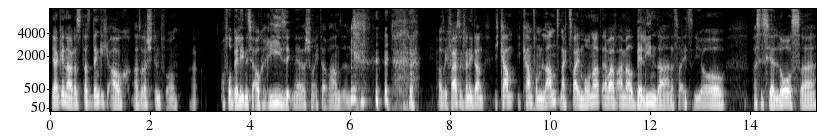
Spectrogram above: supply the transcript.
Ja, genau, das, das denke ich auch. Also das stimmt wohl. Ja. Obwohl Berlin ist ja auch riesig, ne? Das ist schon echt der Wahnsinn. also ich weiß nicht, wenn ich dann, ich kam, ich kam vom Land nach zwei Monaten, da war auf einmal Berlin da und das war echt so, yo, was ist hier los? Äh,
